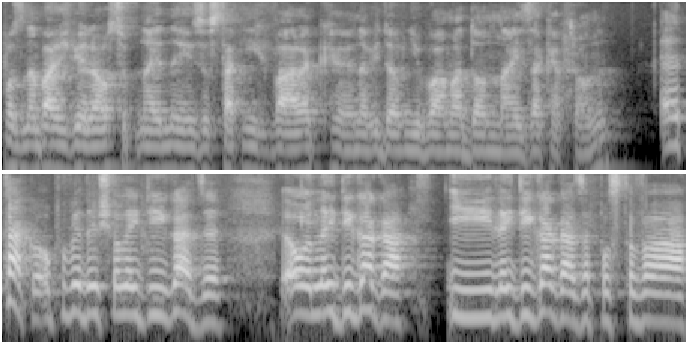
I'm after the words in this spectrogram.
Poznawałaś wiele osób na jednej z ostatnich walk. Na widowni była Madonna i Zac Efron. E, Tak, opowiadał się o Lady Gadze, o Lady Gaga i Lady Gaga zapostowała,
